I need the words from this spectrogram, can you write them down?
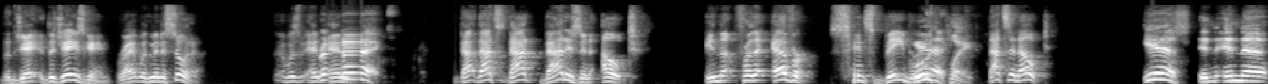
the J, the Jays game, right with Minnesota. It was and, right. and that that's that that is an out in the for the ever since Babe Ruth yes. played. That's an out. Yes, and and uh,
